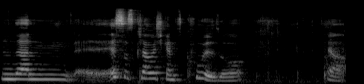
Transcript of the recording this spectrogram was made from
und dann ist es, glaube ich, ganz cool so. Ja.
